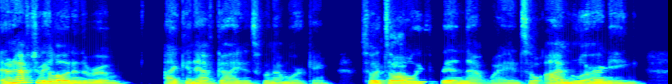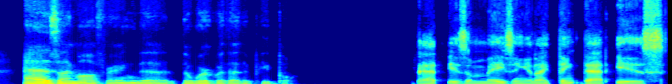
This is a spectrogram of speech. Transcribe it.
I don't have to be alone in the room. I can have guidance when I'm working. So it's wow. always been that way. And so I'm learning as I'm offering the the work with other people. That is amazing. And I think that is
